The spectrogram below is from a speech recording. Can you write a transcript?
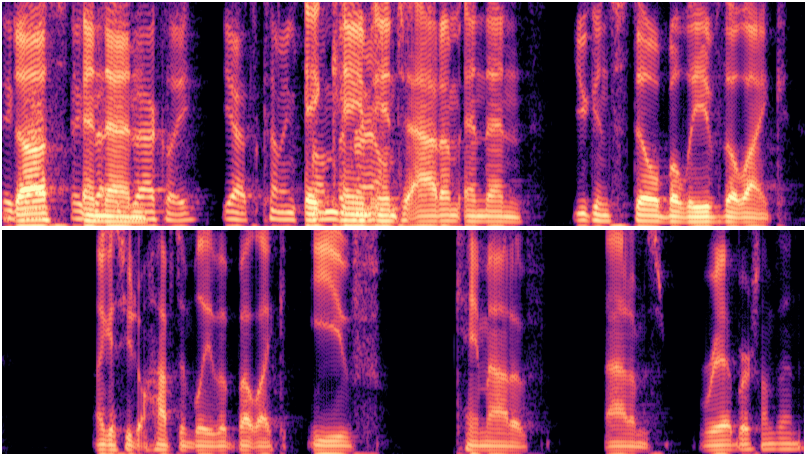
Exact- dust exact- and then exactly yeah, it's coming it from the came ground. into Adam and then you can still believe that like, I guess you don't have to believe it, but like Eve came out of Adam's rib or something.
